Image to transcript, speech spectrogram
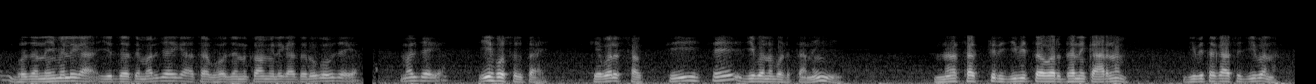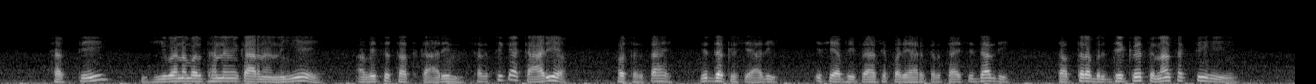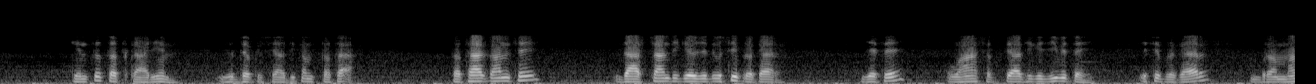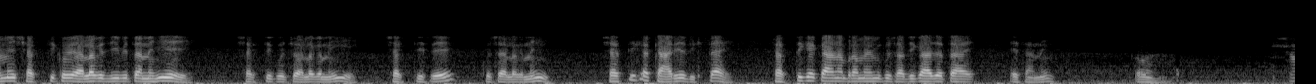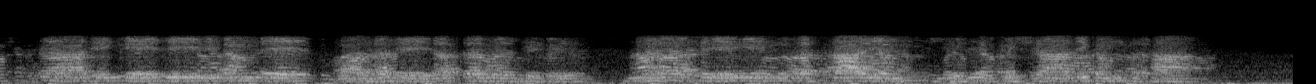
भोजन नहीं मिलेगा, युद्ध से मर जाएगा, अथवा भोजन कम मिलेगा तो रोग हो जाएगा, मर जाएगा। ये हो सकता है। केवल शक्ति से जीवन बढ़ता नहीं है। न शक्ति जीवित वर्धन कारण जीवित का से जीवन। शक्ति जीवन वर्धन में कारण नहीं है। अभी तो तत्कार्य शक्ति का कार्य हो सकता है। युद्ध कृषि आदि। इसी अभिप्राय से परिहार करता है सिद्धांति। तत्र वृद्धिकृत न सकती ही। किंतु तत्कार्य युद्ध कृषि आदिकम तथा। तथा कहन से दाष्टान्ति के यदि उसी प्रकार। जैसे वहाँ सत्याधिक जीवित है। इसी प्रकार ब्रह्म में शक्ति कोई अलग जीवित नहीं है। शक्ति कुछ अलग नहीं है। शक्ति से कुछ अलग नहीं। शक्ति का कार्य दिखता है। शक्ति के कारण ब्रह्म में कुछ अधिक आ जाता है। ऐसा नहीं।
